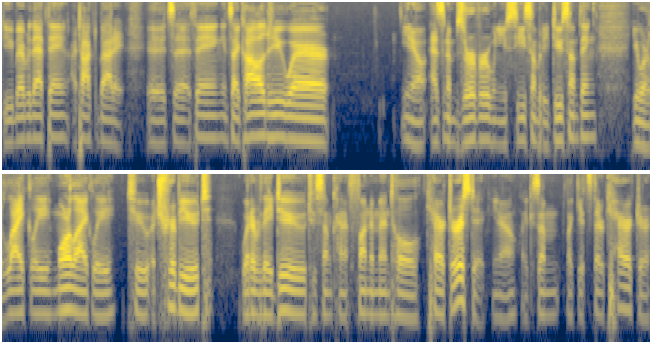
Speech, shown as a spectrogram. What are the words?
Do you remember that thing? I talked about it. It's a thing in psychology where you know, as an observer when you see somebody do something, you are likely, more likely to attribute whatever they do to some kind of fundamental characteristic, you know, like some like it's their character.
